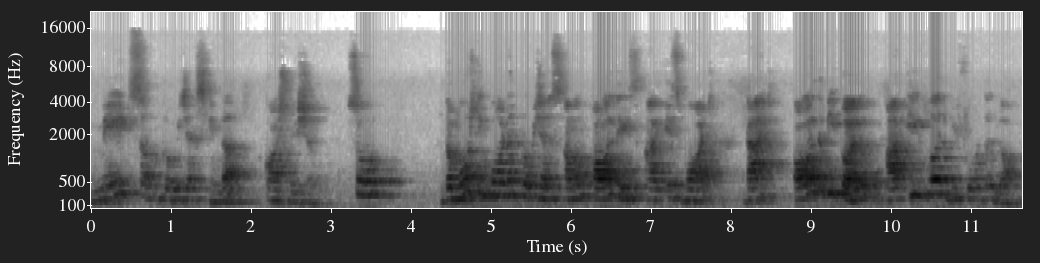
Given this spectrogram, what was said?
made some provisions in the constitution. So the most important provisions among all these are, is what? That all the people are equal before the law.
